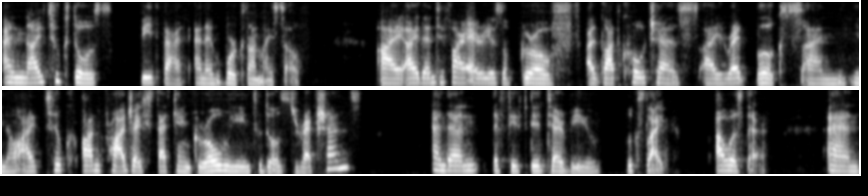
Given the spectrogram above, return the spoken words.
And I took those feedback and I worked on myself. I identify areas of growth. I got coaches. I read books, and you know, I took on projects that can grow me into those directions. And then the fifth interview looks like I was there, and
